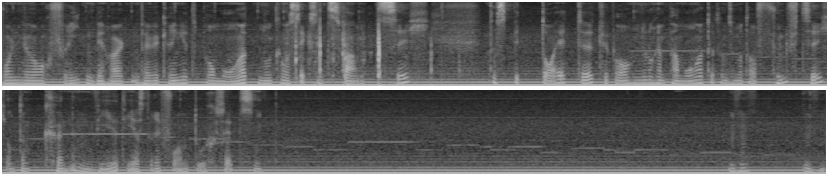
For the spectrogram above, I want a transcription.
wollen wir auch Frieden behalten, weil wir kriegen jetzt pro Monat 0,26. Das bedeutet, wir brauchen nur noch ein paar Monate, dann sind wir da auf 50 und dann können wir die erste Reform durchsetzen. Mhm. Mhm.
